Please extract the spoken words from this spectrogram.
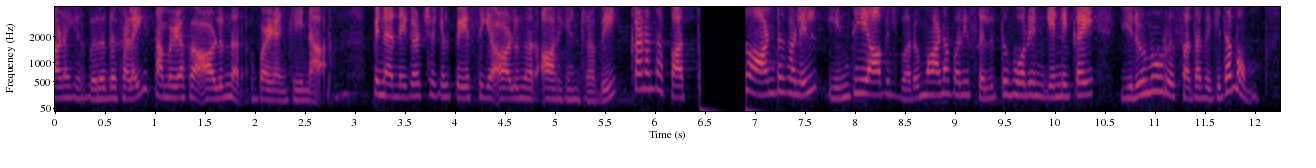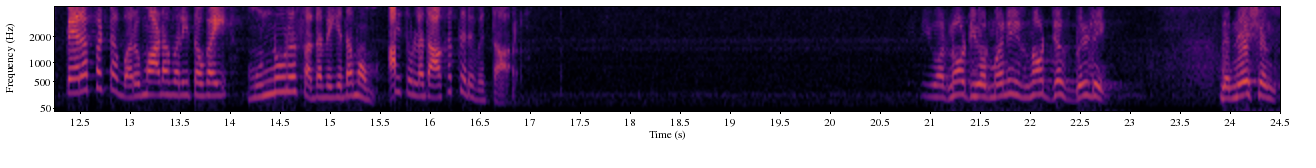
ஆணையர் விருதுகளை தமிழக ஆளுநர் வழங்கினார். பின்னர் நிகழ்ச்சியில் பேசிய ஆளுநர் ஆர் என் ரவி கடந்த கடந்த பத்து ஆண்டுகளில் இந்தியாவில் வருமான வரி செலுத்துவோரின் எண்ணிக்கை இருநூறு சதவிகிதமும் பெறப்பட்ட வருமான வரி தொகை முன்னூறு சதவிகிதமும் அதிகரித்துள்ளதாக தெரிவித்தார் You are not, your money is not just building the nations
